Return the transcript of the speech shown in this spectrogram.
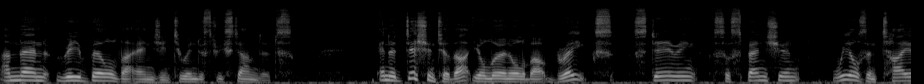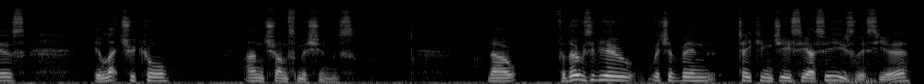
and then rebuild that engine to industry standards. In addition to that, you'll learn all about brakes, steering, suspension, wheels and tyres, electrical and transmissions. Now, for those of you which have been taking GCSEs this year,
